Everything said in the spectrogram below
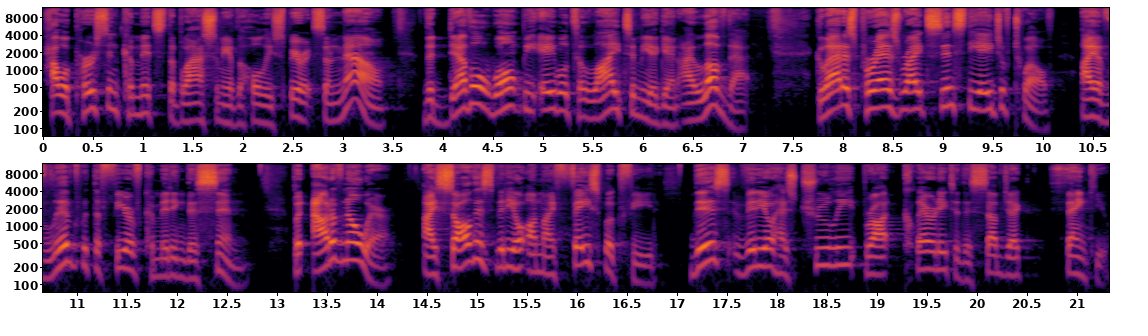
how a person commits the blasphemy of the Holy Spirit. So now the devil won't be able to lie to me again. I love that. Gladys Perez writes, since the age of 12, I have lived with the fear of committing this sin. But out of nowhere, I saw this video on my Facebook feed. This video has truly brought clarity to this subject. Thank you.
